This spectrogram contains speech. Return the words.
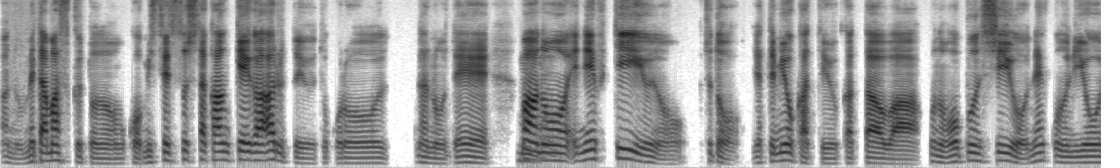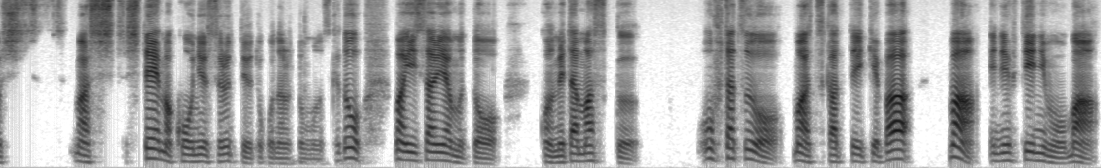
あの、メタマスクとの、こう、密接とした関係があるというところなので、まあ、あうん。の、NFT の、ちょっとやってみようかっていう方は、このオープンシーをね、この利用し、まあ、しして、まあ、購入するっていうところになると思うんですけど、まあ、イーサリアムと、このメタマスクを2つを、まあ、使っていけば、まあ、NFT にも、まあ、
